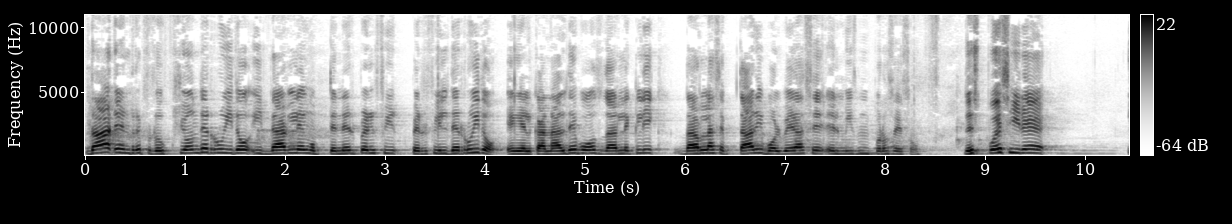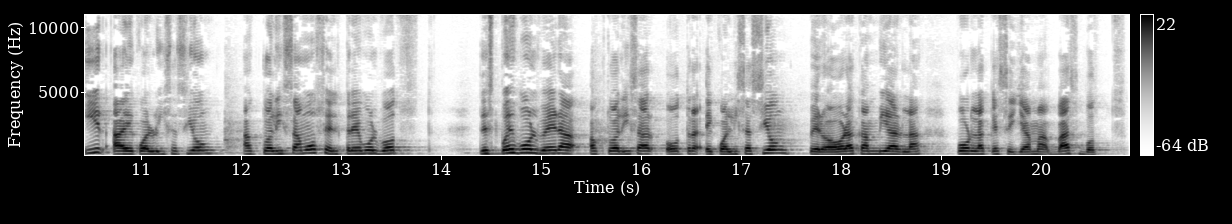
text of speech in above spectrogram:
Dar en reproducción de ruido y darle en obtener perfil, perfil de ruido. En el canal de voz darle clic, darle a aceptar y volver a hacer el mismo proceso. Después iré ir a ecualización, actualizamos el treble box, después volver a actualizar otra ecualización, pero ahora cambiarla por la que se llama bassbox.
